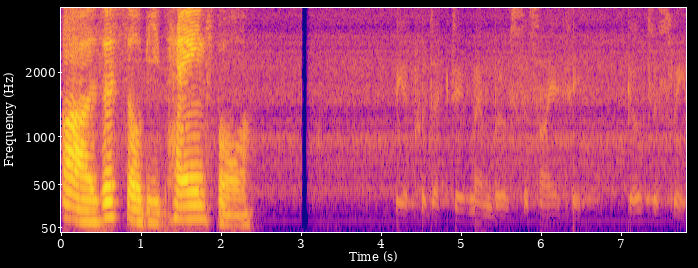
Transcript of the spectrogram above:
Ah, this'll be painful. Be a productive member of society. Go to sleep.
